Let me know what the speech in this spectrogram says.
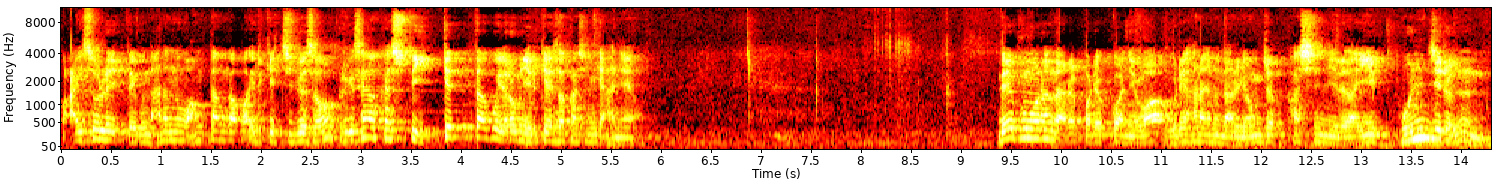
isolate 되고 나는 왕따인가 봐 이렇게 집에서 그렇게 생각할 수도 있겠다고 여러분 이렇게 해석하시는 게 아니에요. 내 부모는 나를 버렸거니와 우리 하나님은 나를 영접하시니라 이 본질은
